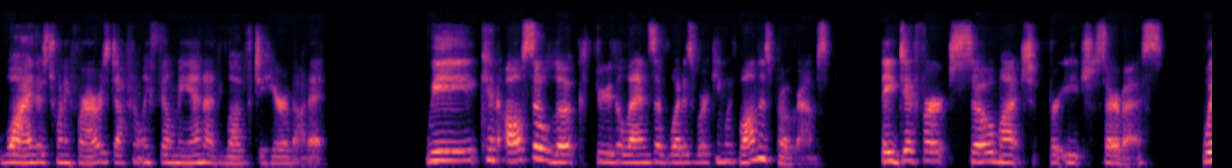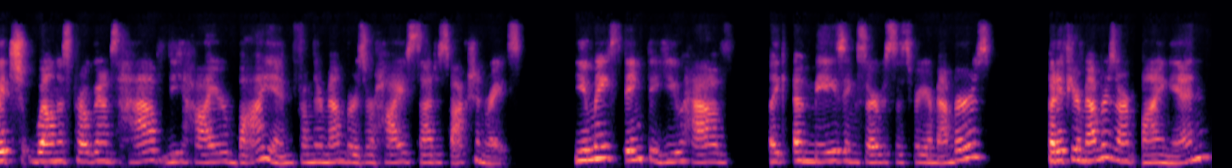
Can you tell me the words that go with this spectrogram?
why there's 24 hours, definitely fill me in. I'd love to hear about it. We can also look through the lens of what is working with wellness programs. They differ so much for each service. Which wellness programs have the higher buy in from their members or highest satisfaction rates? You may think that you have like amazing services for your members, but if your members aren't buying in,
